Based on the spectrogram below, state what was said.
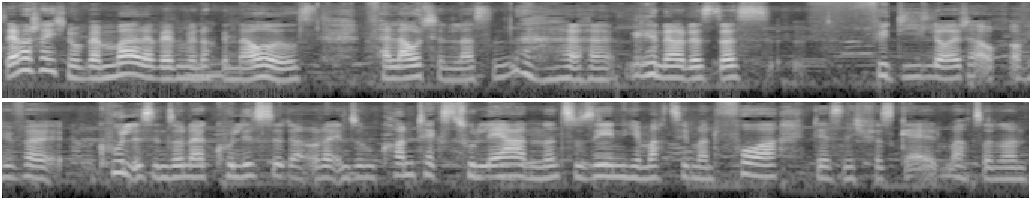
sehr wahrscheinlich November, da werden wir noch genaueres verlauten lassen. genau, dass das für die Leute auch auf jeden Fall cool ist, in so einer Kulisse oder in so einem Kontext zu lernen, ne? zu sehen, hier macht es jemand vor, der es nicht fürs Geld macht, sondern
